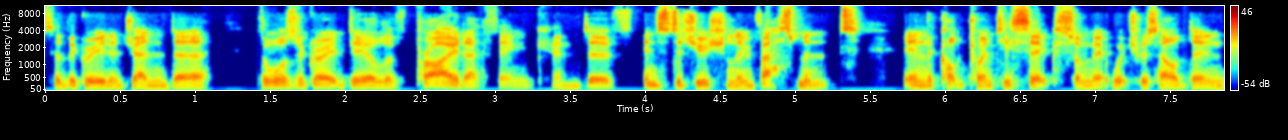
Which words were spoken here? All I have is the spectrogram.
to the green agenda. There was a great deal of pride, I think, and of institutional investment in the COP26 summit, which was held in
